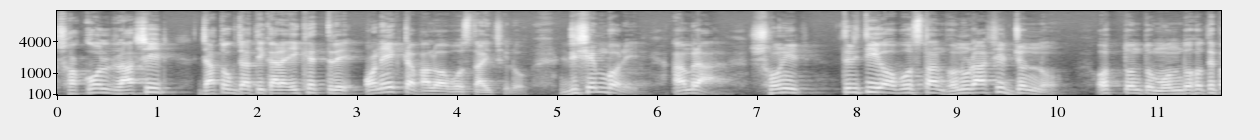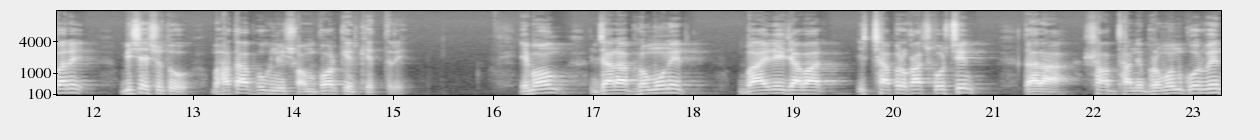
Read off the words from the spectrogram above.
সকল রাশির জাতক জাতিকারা এই ক্ষেত্রে অনেকটা ভালো অবস্থায় ছিল। ডিসেম্বরে আমরা শনির তৃতীয় অবস্থান ধনুরাশির জন্য অত্যন্ত মন্দ হতে পারে, বিশেষত ভাতা ভগ্নির সম্পর্কের ক্ষেত্রে। এবং যারা ভ্রমণের বাইরে যাওয়ার ইচ্ছা প্রকাশ করছেন, তারা সাবধানে ভ্রমণ করবেন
